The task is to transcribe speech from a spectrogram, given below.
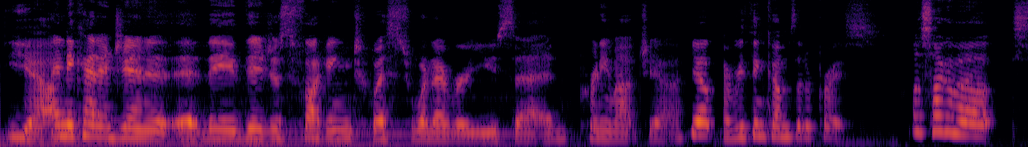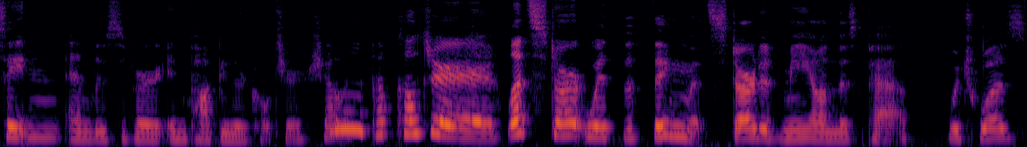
Yeah, Any kind of gin, it, it- they they just fucking twist whatever you said. Pretty much, yeah. Yep. Everything comes at a price. Let's talk about Satan and Lucifer in popular culture, shall we? Pop culture. Let's start with the thing that started me on this path, which was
